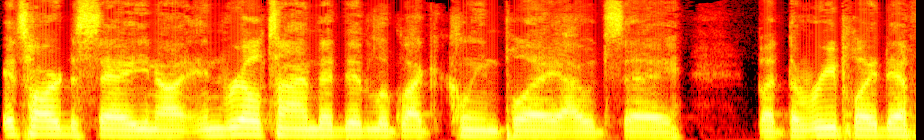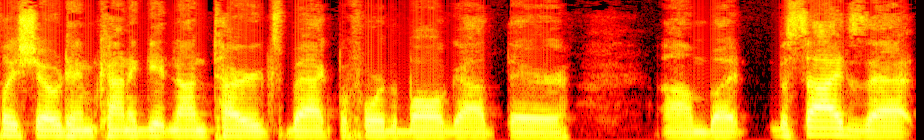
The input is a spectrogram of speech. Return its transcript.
it's hard to say. You know, in real time, that did look like a clean play, I would say. But the replay definitely showed him kind of getting on Tyreek's back before the ball got there. Um, but besides that,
